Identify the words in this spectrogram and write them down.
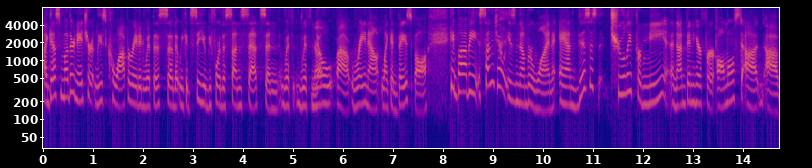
I guess Mother Nature at least cooperated with us so that we could see you before the sun sets and with with yep. no uh, rain out like in baseball. Hey, Bobby, sun Sunjoe is number one, and this is truly for me, and I've been here for almost uh, uh,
